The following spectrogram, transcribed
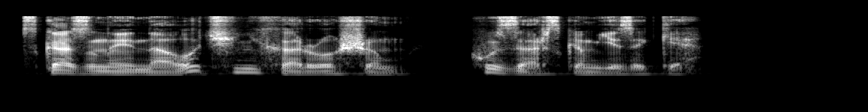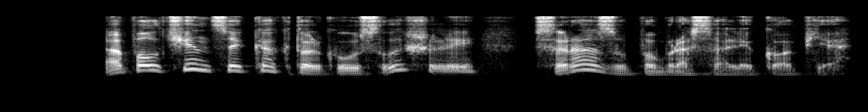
сказанные на очень хорошем хузарском языке. Ополченцы, как только услышали, сразу побросали копья.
